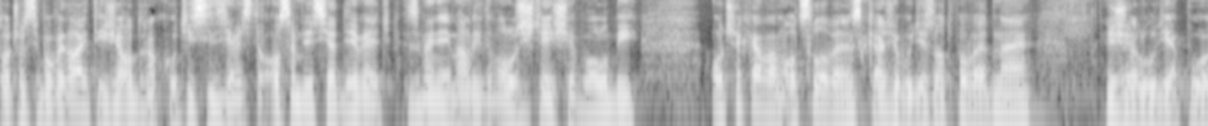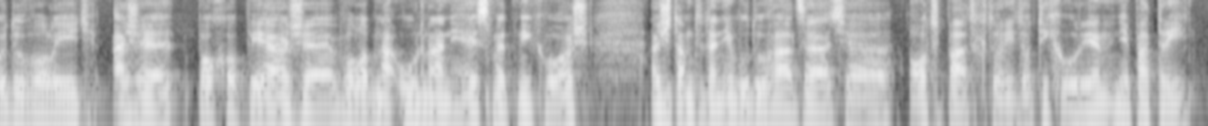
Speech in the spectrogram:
to, čo si povedal aj ty, že od roku 1989 sme nemali dôležitejšie voľby. Očakávam od Slovenska, že bude zodpovedné, že ľudia pôjdu voliť a že pochopia, že volebná úrna nie je smetný kôš a že tam teda nebudú hádzať e, odpad, ktorý do tých úrien nepatrí.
